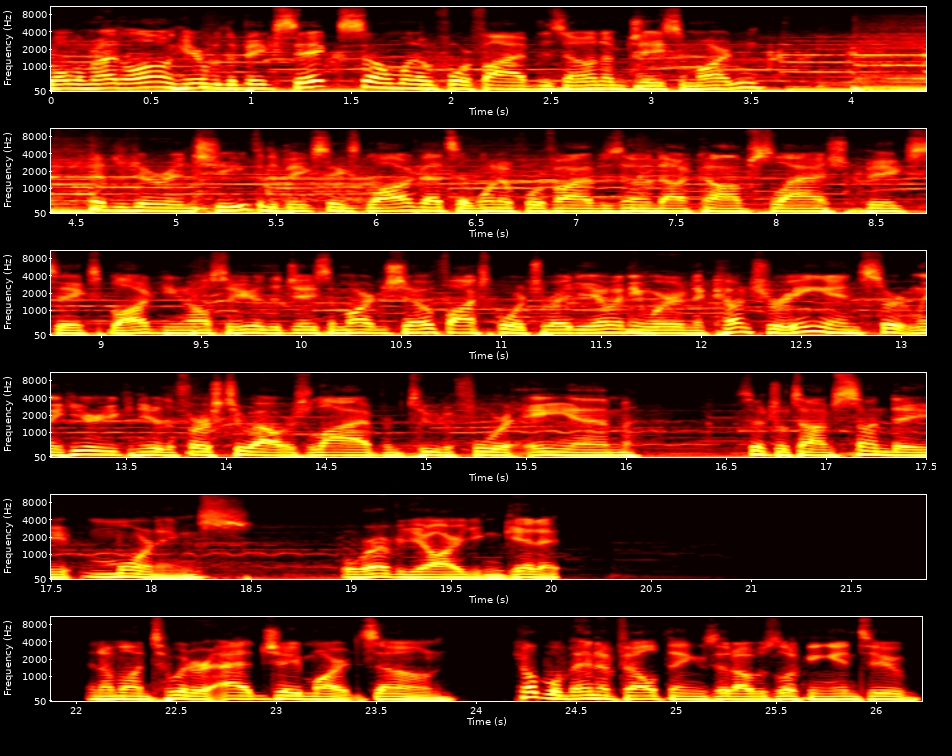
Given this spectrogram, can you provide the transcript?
Rolling right along here with the Big Six on 1045 The Zone. I'm Jason Martin editor in chief of the Big Six blog. That's at 1045thezone.com slash Big Six blog. You can also hear the Jason Martin Show, Fox Sports Radio, anywhere in the country. And certainly here you can hear the first two hours live from 2 to 4 a.m. Central Time Sunday mornings. Or wherever you are, you can get it. And I'm on Twitter at JMartZone. A couple of NFL things that I was looking into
